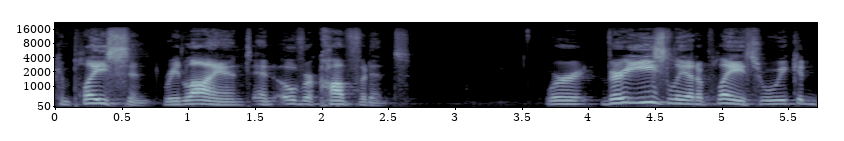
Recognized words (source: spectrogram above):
complacent, reliant, and overconfident. We're very easily at a place where we could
